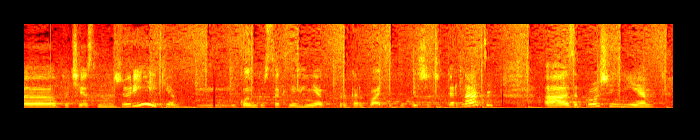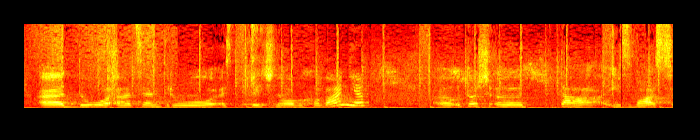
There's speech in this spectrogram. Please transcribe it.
е, почесного журі, яке конкурсу княгиня Прикарпаття 2014, а, запрошені е, до е, центру естетичного виховання. Е, Отож, е, та із вас,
